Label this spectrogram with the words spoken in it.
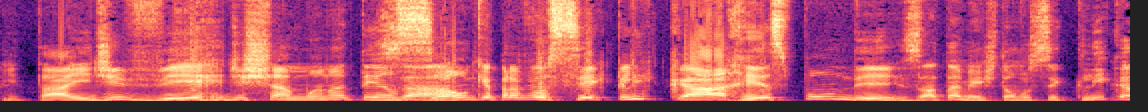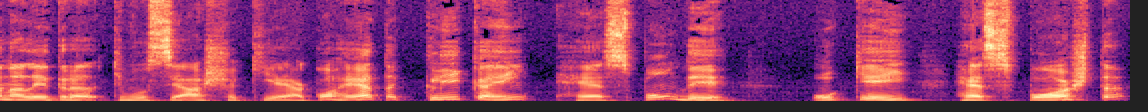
E tá aí de verde chamando a atenção, Exato. que é para você clicar, responder. Exatamente. Então você clica na letra que você acha que é a correta, clica em responder. Ok. Resposta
